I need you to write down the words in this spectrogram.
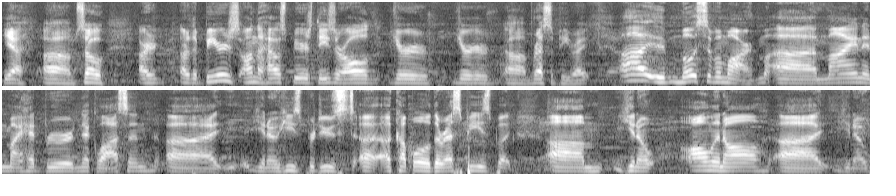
Yeah. Um, so are are the beers on the house beers? These are all your your um, recipe, right? Uh, most of them are. Uh, mine and my head brewer Nick Lawson. Uh, you know, he's produced a, a couple of the recipes, but um, you know, all in all, uh, you know,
